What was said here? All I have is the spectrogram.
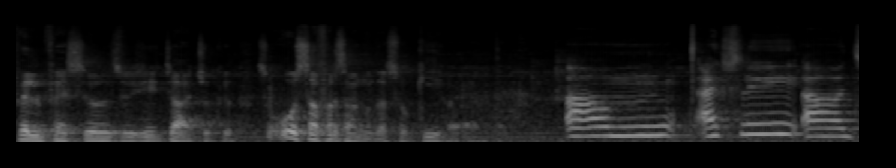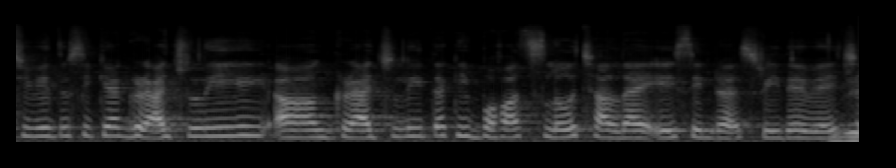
ਫਿਲਮ ਫੈਸਟੀਵਲਸ ਵਿੱਚ ਜਾ ਚੁੱਕੇ ਹੋ। ਸੋ ਉਹ ਸਫ਼ਰ ਸਾਨੂੰ ਦੱਸੋ ਕੀ ਹੋਇਆ um ਐਕਚੁਅਲੀ ਜਿਵੇਂ ਤੁਸੀਂ ਕਿਹਾ ਗ੍ਰੈਜੂਅਲੀ ਗ੍ਰੈਜੂਅਲੀ ਤਾਂ ਕੀ ਬਹੁਤ ਸਲੋ ਚੱਲਦਾ ਹੈ ਇਸ ਇੰਡਸਟਰੀ ਦੇ ਵਿੱਚ।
